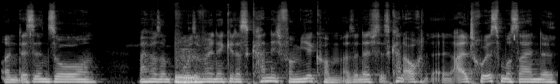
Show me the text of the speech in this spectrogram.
Und das sind so, manchmal so Impulse, mhm. wo ich denke, das kann nicht von mir kommen. Also das, kann auch Altruismus sein, eine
